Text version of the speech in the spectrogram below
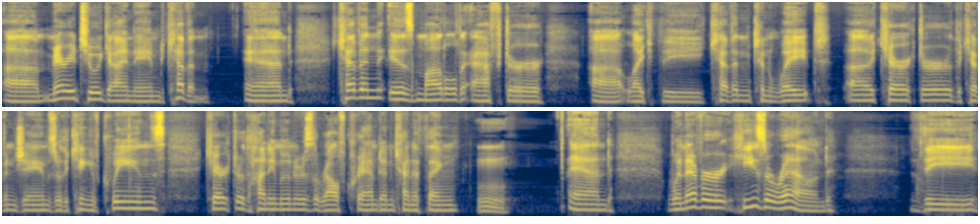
uh, married to a guy named Kevin. And Kevin is modeled after uh, like the Kevin Can Wait uh, character, the Kevin James or the King of Queens character, the Honeymooners, the Ralph Kramden kind of thing. And whenever he's around, the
